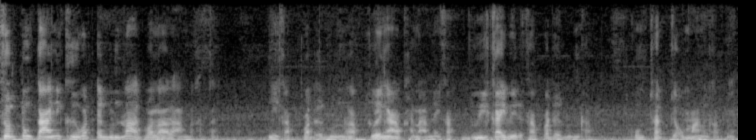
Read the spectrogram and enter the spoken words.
ส่วนตรงกลางนี่คือวัดอรุณราชวรารามนะครับท่าน นี่ครับวัดอรุณนะครับสวยงามขนาดไหนครับดูใกล้ไปเลยครับวัดอรุณครับคมชัดเจ๋วมากนะครับเนี่ย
